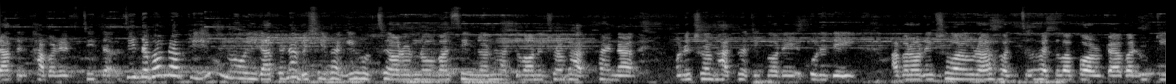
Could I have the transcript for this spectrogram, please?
রাতের খাবারের চিন্তা চিন্তা ভাবনা কি? ওই রাতে না বেশিরভাগই হচ্ছে অরণ্য বা সিমরন হয়তো অনেক সময় ভাত খায় না, অনেক সময় ভাত ভাজি করে করে দেই। আবার অনেক সময় ওরা হয়তো বা পরোটা বা রুটি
